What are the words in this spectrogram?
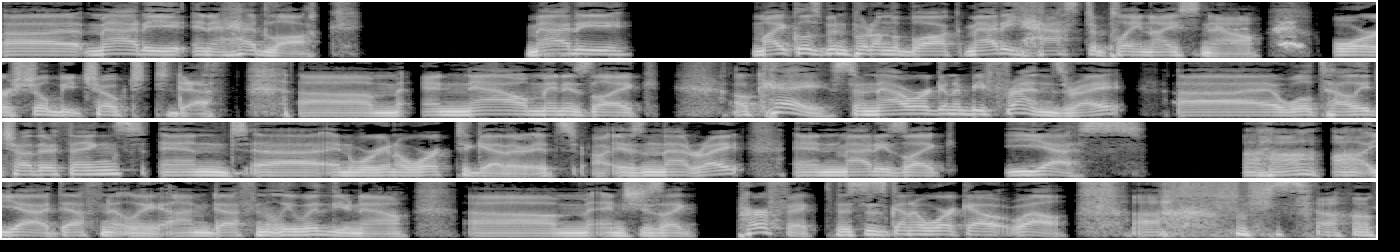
uh, Maddie in a headlock. Maddie, Michael's been put on the block. Maddie has to play nice now, or she'll be choked to death. Um, and now Min is like, okay, so now we're gonna be friends, right? Uh, we'll tell each other things, and uh, and we're gonna work together. It's isn't that right? And Maddie's like, yes. Uh-huh. Uh, yeah, definitely. I'm definitely with you now. Um, and she's like, perfect. This is going to work out well. Uh, so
